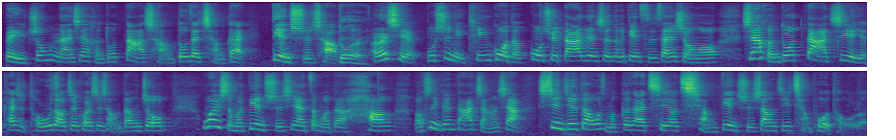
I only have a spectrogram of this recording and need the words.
北中南现在很多大厂都在抢盖。电池厂对，而且不是你听过的过去大家认识那个电池三雄哦。现在很多大企业也开始投入到这块市场当中。为什么电池现在这么的夯？老师，你跟大家讲一下，现阶段为什么各大企业要抢电池商机抢破头了？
